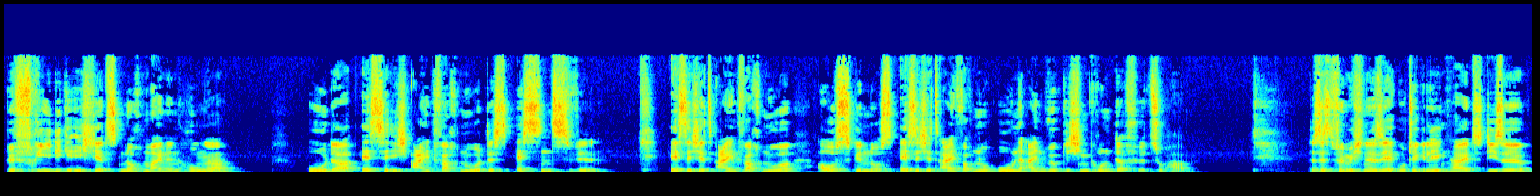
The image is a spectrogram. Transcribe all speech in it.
befriedige ich jetzt noch meinen Hunger oder esse ich einfach nur des Essens willen? Esse ich jetzt einfach nur aus Genuss? Esse ich jetzt einfach nur ohne einen wirklichen Grund dafür zu haben? Das ist für mich eine sehr gute Gelegenheit, diese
